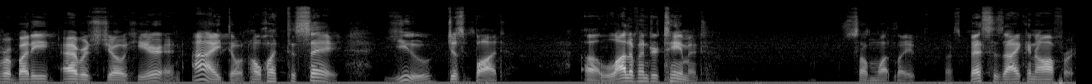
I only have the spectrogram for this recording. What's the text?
everybody? Average Joe here, and I don't know what to say. You just bought a lot of entertainment, somewhat like as best as I can offer.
